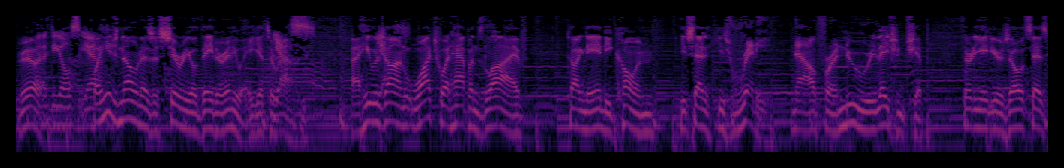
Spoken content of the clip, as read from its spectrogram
Really? kind of deals. Yeah. Well, he's known as a serial dater anyway. He gets around. Yes. Uh, he was on Watch What Happens Live talking to Andy Cohen. He said he's ready now for a new relationship. 38 years old says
